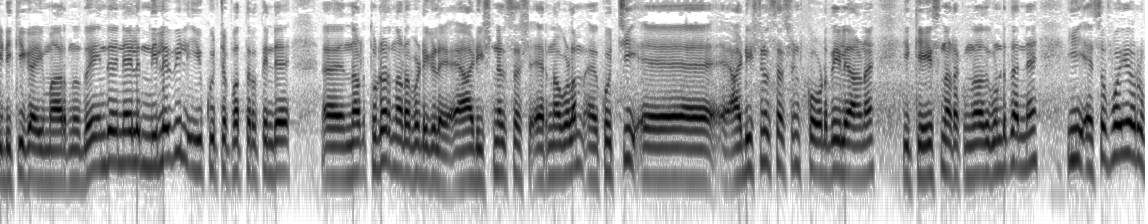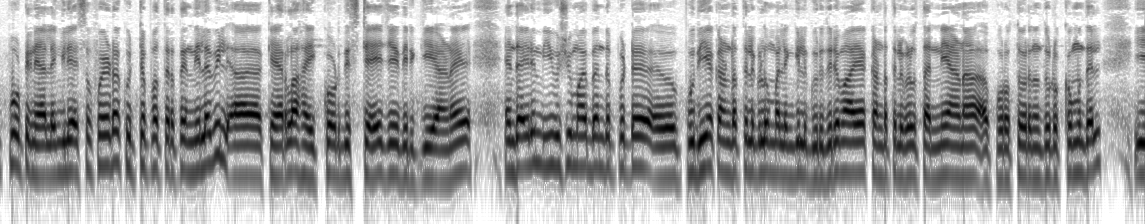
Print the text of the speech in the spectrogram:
ഇടുക്കി കൈമാറുന്നത് എന്ത് തന്നെയാലും നിലവിൽ ഈ കുറ്റപത്രത്തിന്റെ തുടർ നടപടികളെ additional session Ernakulam Kochi additional sessions കോടതിയിലാണ് ഈ കേസ് നടക്കുന്നത്. അതുകൊണ്ട് തന്നെ ഈ എസ് എഫ് ഐ റിപ്പോർട്ടിനെ അല്ലെങ്കിൽ എസ് എഫ് ഐയുടെ കുറ്റപത്രത്തെ നിലവിൽ കേരള ഹൈക്കോടതി സ്റ്റേ ചെയ്തിരിക്കുകയാണ്. എന്തായാലും ഈ വിഷയവുമായി ബന്ധപ്പെട്ട് പുതിയ കണ്ടെത്തലുകളും അല്ലെങ്കിൽ ഗുരുതരമായ കണ്ടെത്തലുകൾ തന്നെയാണ് പുറത്തു വരുന്നത് തുടക്കം മുതൽ ഈ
